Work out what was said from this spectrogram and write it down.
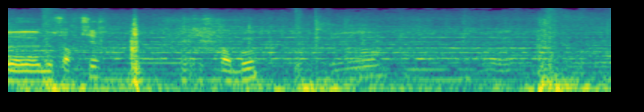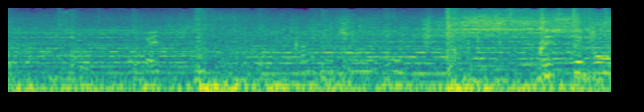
le, le sortir. Quand il fera beau. Mais c'est bon.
